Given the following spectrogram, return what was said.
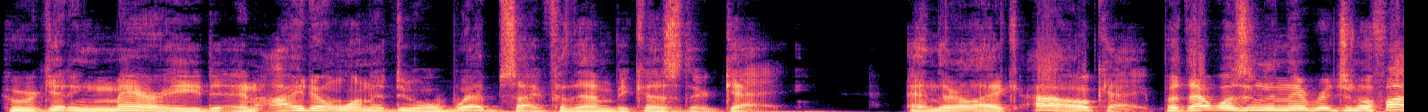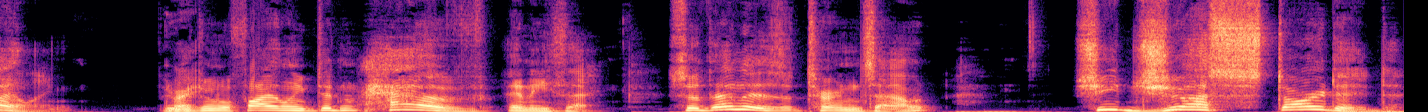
who are getting married, and I don't want to do a website for them because they're gay." And they're like, "Oh, okay," but that wasn't in the original filing. The Right. original filing didn't have anything. So then, as it turns out, she just started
